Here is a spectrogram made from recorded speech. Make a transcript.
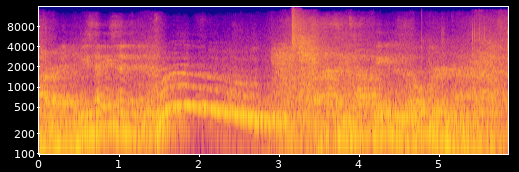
All right, he takes it. Woo! Finally, top eight is over.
